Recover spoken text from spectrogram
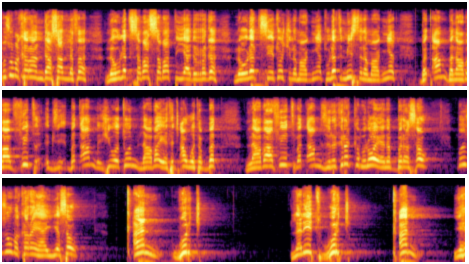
ብዙ መከራ እንዳሳለፈ ለሁለት ሰባት ሰባት እያደረገ ለሁለት ሴቶች ለማግኘት ሁለት ሚስት ለማግኘት በጣም በላባ ፊት በጣም ሕይወቱን ላባ የተጫወተበት ላባ ፊት በጣም ዝርክርክ ብሎ የነበረ ሰው ብዙ መከራ ያየ ሰው ቀን ውርጭ ሌሊት ውርጭ፣ ቀን ይሄ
